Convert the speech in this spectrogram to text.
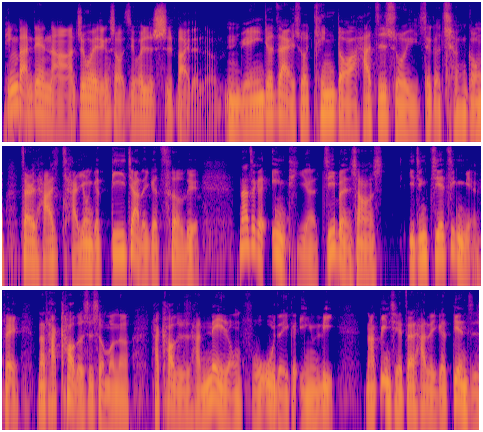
平板电脑、智慧型手机会是失败的呢？嗯，原因就在于说 Kindle 啊，它之所以这个成功，在于它采用一个低价的一个策略。那这个硬体啊，基本上已经接近免费。那它靠的是什么呢？它靠的就是它内容服务的一个盈利。那并且在它的一个电子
